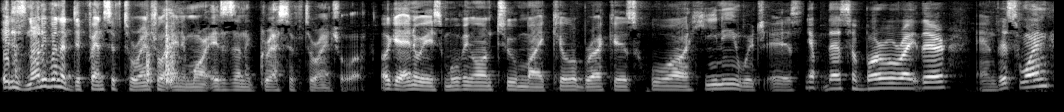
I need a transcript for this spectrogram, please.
It is not even a defensive tarantula anymore. It is an aggressive tarantula. Okay anyways moving on to my Chilobrachys huahini which is yep that's a burrow right there. And this one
